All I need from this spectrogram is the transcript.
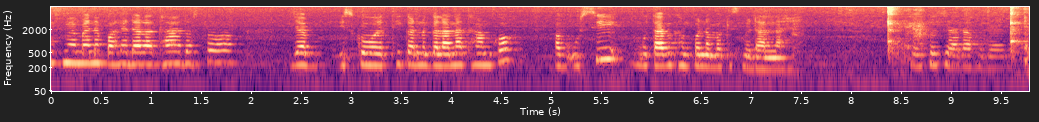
इसमें मैंने पहले डाला था दोस्तों। जब इसको अथी करना, गलाना था हमको, अब उसी मुताबिक हमको नमक इसमें डालना है। तो ज़्यादा हो जाएगा।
